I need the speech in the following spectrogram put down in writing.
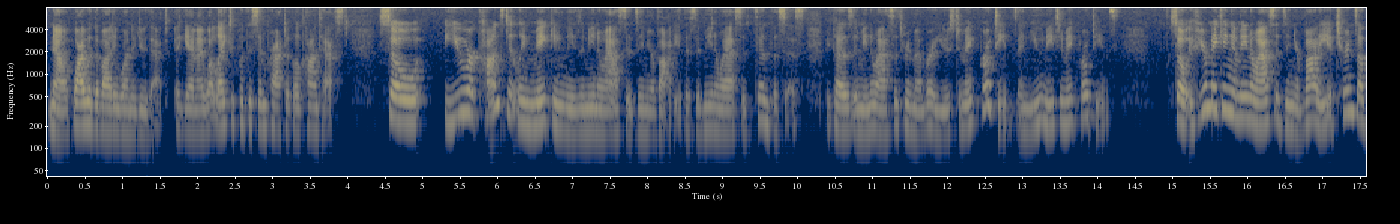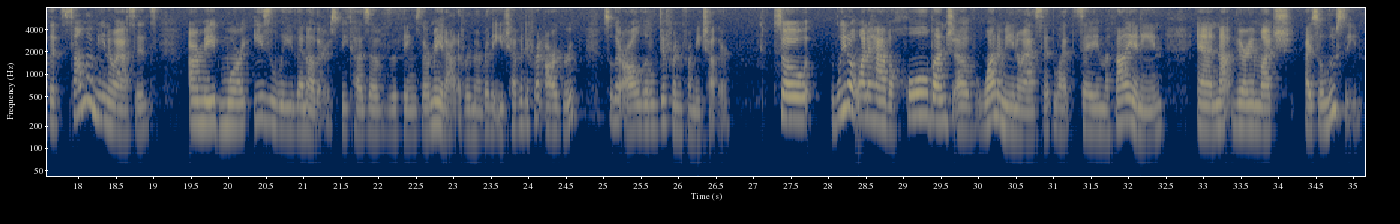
Now, why would the body want to do that? Again, I would like to put this in practical context. So you are constantly making these amino acids in your body, this amino acid synthesis, because amino acids, remember, are used to make proteins, and you need to make proteins. So if you're making amino acids in your body, it turns out that some amino acids are made more easily than others because of the things they're made out of. Remember, they each have a different R group, so they're all a little different from each other. So we don't want to have a whole bunch of one amino acid, let's say methionine, and not very much isoleucine.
